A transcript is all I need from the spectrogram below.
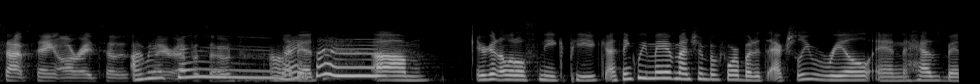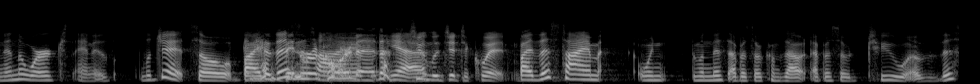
stopped saying all right, so this All right, entire episode. then. All My right, bad. then. Um, you're getting a little sneak peek. I think we may have mentioned before, but it's actually real and has been in the works and is legit. So by has this been time, recorded. yeah, Too legit to quit. by this time when when this episode comes out, episode two of this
